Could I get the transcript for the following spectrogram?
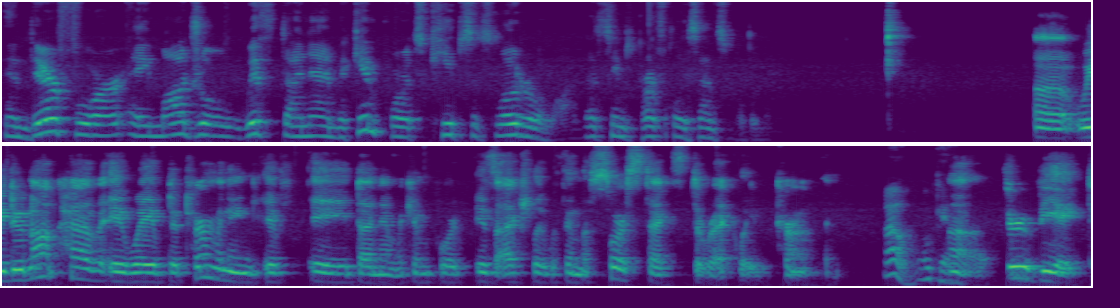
And therefore, a module with dynamic imports keeps its loader alive. That seems perfectly sensible to me. We do not have a way of determining if a dynamic import is actually within the source text directly currently Oh, okay. uh, through V8.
